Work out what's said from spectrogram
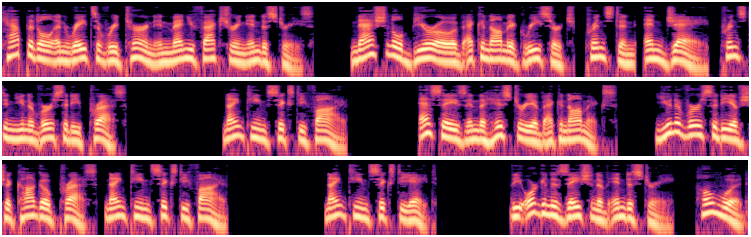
Capital and Rates of Return in Manufacturing Industries. National Bureau of Economic Research, Princeton, N.J., Princeton University Press 1965. Essays in the History of Economics. University of Chicago Press, 1965 1968. The Organization of Industry. Homewood,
